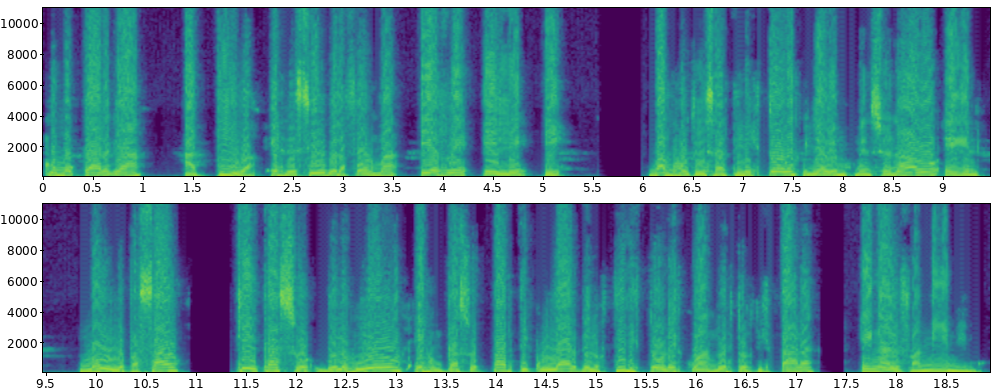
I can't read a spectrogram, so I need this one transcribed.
como carga activa, es decir, de la forma RLE. Vamos a utilizar tiristores, ya habíamos mencionado en el módulo pasado que el caso de los diodos es un caso particular de los tiristores cuando estos disparan en alfa mínimo.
